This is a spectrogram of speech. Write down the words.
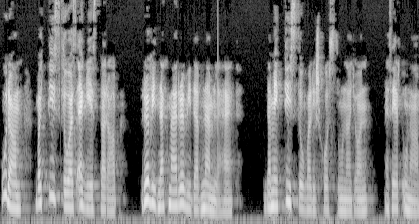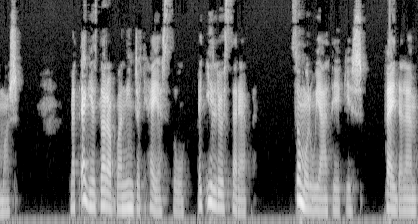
Uram, vagy tíz szó az egész darab. Rövidnek már rövidebb nem lehet. De még tíz szóval is hosszú nagyon, ezért unalmas. Mert egész darabban nincs egy helyes szó, egy illő szerep. Szomorú játék is, fejdelem,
